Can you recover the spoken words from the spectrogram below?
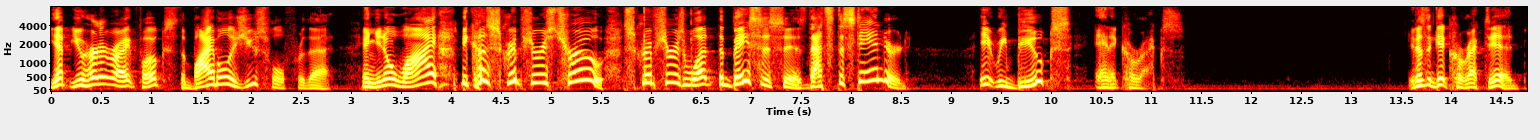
Yep, you heard it right, folks. The Bible is useful for that. And you know why? Because Scripture is true. Scripture is what the basis is. That's the standard. It rebukes and it corrects. It doesn't get corrected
